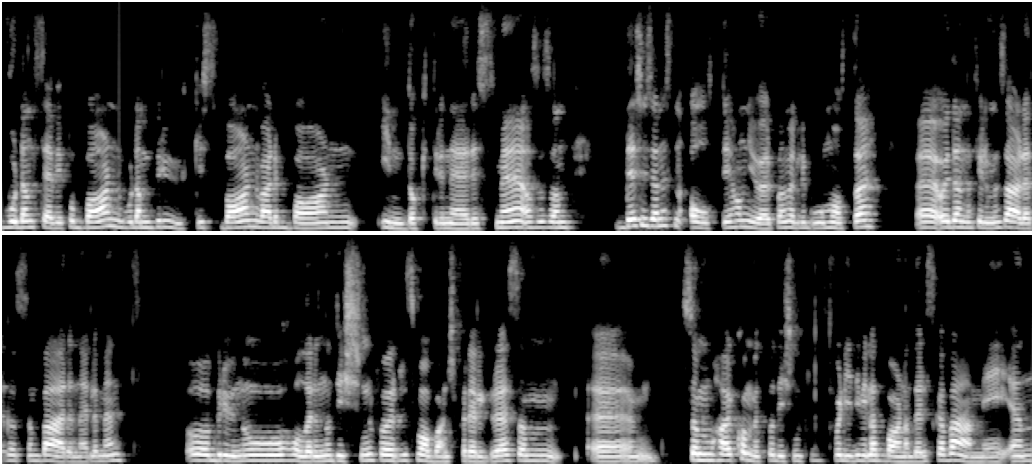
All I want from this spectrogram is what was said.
hvordan ser vi på barn? Hvordan brukes barn? Hva er det barn indoktrineres med? Altså sånn, det syns jeg nesten alltid han gjør på en veldig god måte. Uh, og i denne filmen så er det et ganske sånn bærende element. Og Bruno holder en audition for småbarnsforeldre som, uh, som har kommet på audition fordi de vil at barna deres skal være med i en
